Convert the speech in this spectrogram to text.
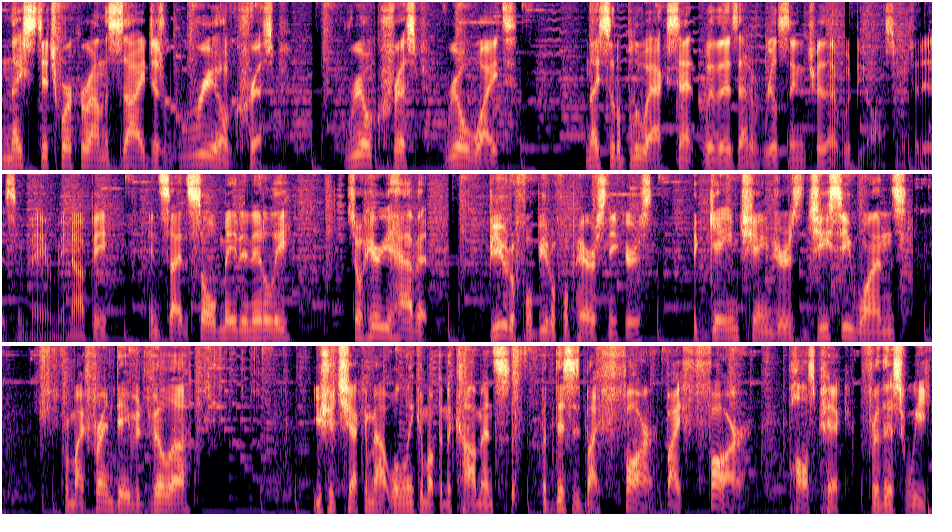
Nice stitch work around the side. Just real crisp. Real crisp. Real white. Nice little blue accent with a, is that a real signature? That would be awesome if it is. It may or may not be. Inside the sole, made in Italy. So here you have it. Beautiful, beautiful pair of sneakers. The Game Changers, GC ones from my friend David Villa. You should check him out. We'll link him up in the comments. But this is by far, by far, Paul's pick for this week.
